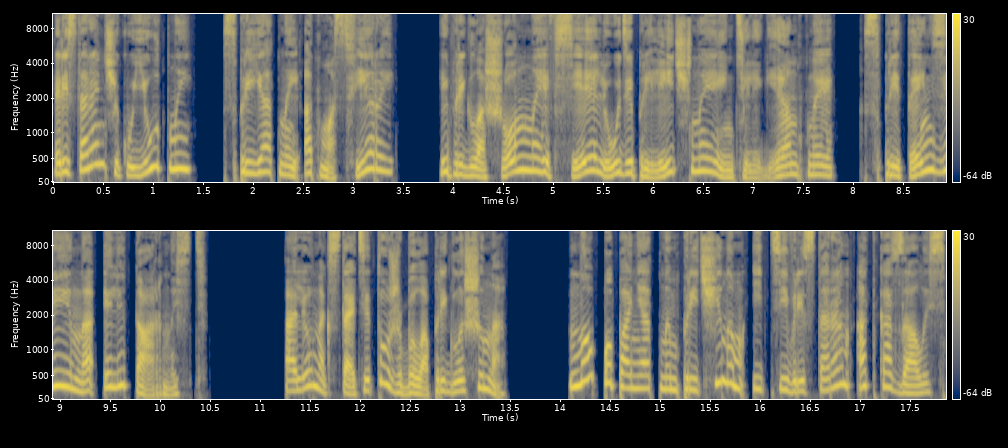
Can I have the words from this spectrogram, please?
ресторанчик уютный, с приятной атмосферой, и приглашенные все люди приличные, интеллигентные, с претензией на элитарность. Алена, кстати, тоже была приглашена. Но по понятным причинам идти в ресторан отказалась.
